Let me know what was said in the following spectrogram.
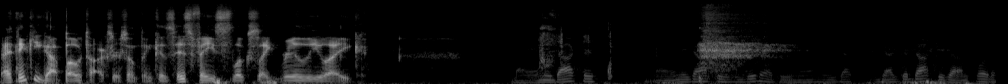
I don't know. I think he got Botox or something because his face looks like really like Miami doctors. Miami doctors do that to you, man. You got you got good doctors out in Florida.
